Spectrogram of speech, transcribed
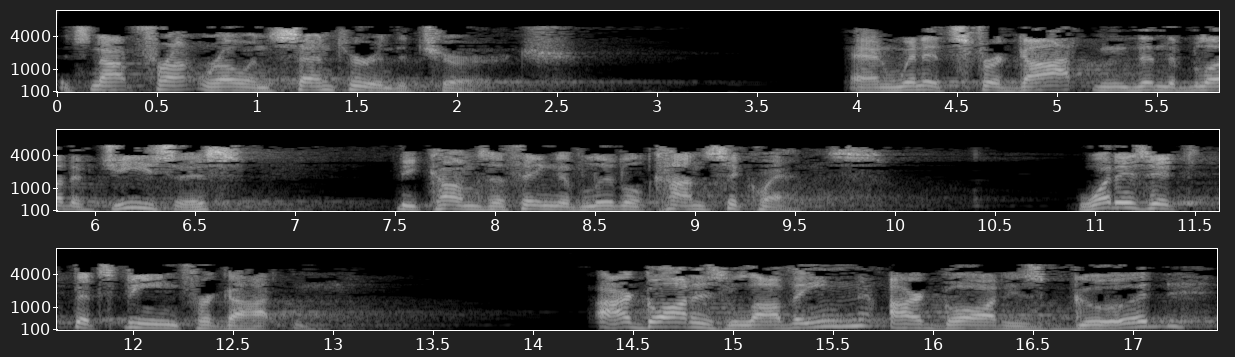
It's not front row and center in the church. And when it's forgotten, then the blood of Jesus becomes a thing of little consequence. What is it that's being forgotten? Our God is loving. Our God is good.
